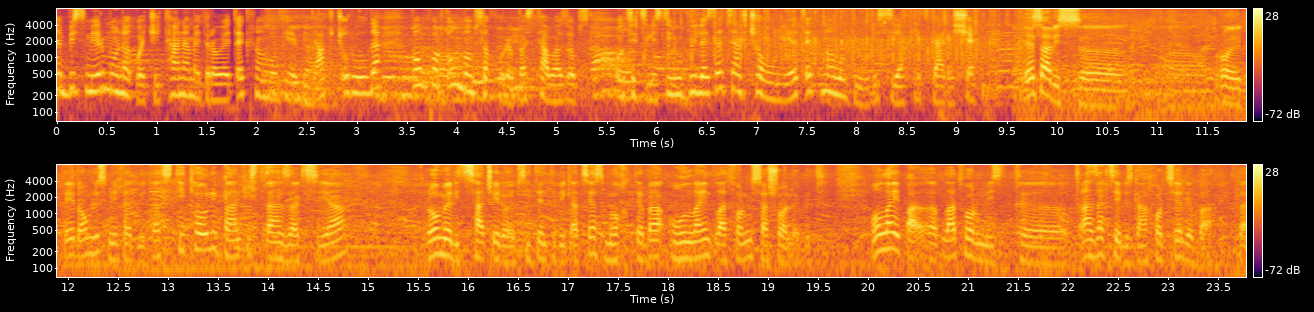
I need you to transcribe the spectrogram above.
ნებისმიერ მონაკვეთში თანამედროვე ტექნოლოგიებით აღჭურვილ და კომფორტულ მომსახურებას თავაზობს. 20 წლის იუბილესაც არჩეულია ტექნოლოგიური სიახლის გარეშე. ეს არის პროექტი, რომლის მიხედვითაც თითოეული ბანკის ტრანზაქცია, რომელიც საჭიროებს იდენტიფიკაციას, მოხდება ონლაინ პლატფორმის საშუალებით. ონლაინ პლატფორმის ტრანზაქციების განხორციელება და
